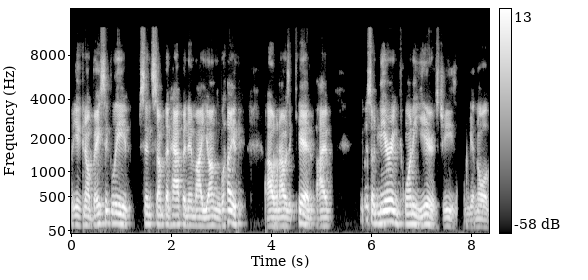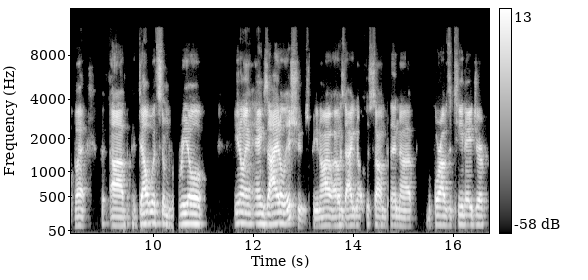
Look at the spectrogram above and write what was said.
you know, basically, since something happened in my young life uh, when I was a kid, I've so nearing 20 years. Geez, I'm getting old, but uh, dealt with some real you know, anxietal issues. You know, I, I was diagnosed with something uh, before I was a teenager.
